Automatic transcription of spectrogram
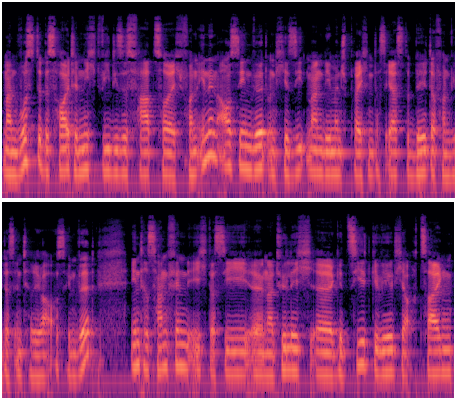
Man wusste bis heute nicht, wie dieses Fahrzeug von innen aussehen wird und hier sieht man dementsprechend das erste Bild davon, wie das Interieur aussehen wird. Interessant finde ich, dass sie äh, natürlich äh, gezielt gewählt hier auch zeigen,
